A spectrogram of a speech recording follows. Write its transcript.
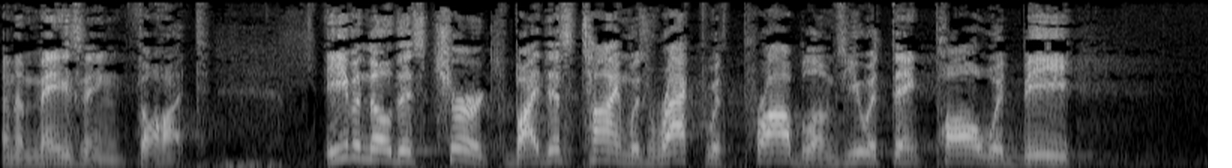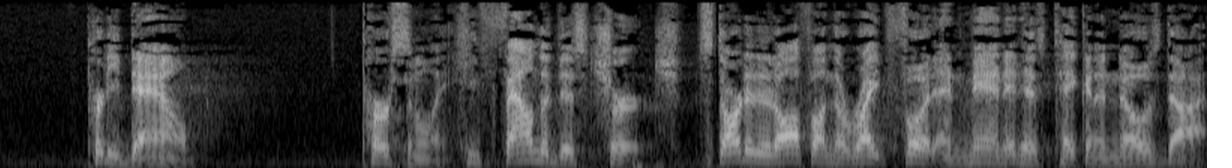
an amazing thought. Even though this church by this time was racked with problems, you would think Paul would be pretty down personally. He founded this church, started it off on the right foot, and man, it has taken a nosedive.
